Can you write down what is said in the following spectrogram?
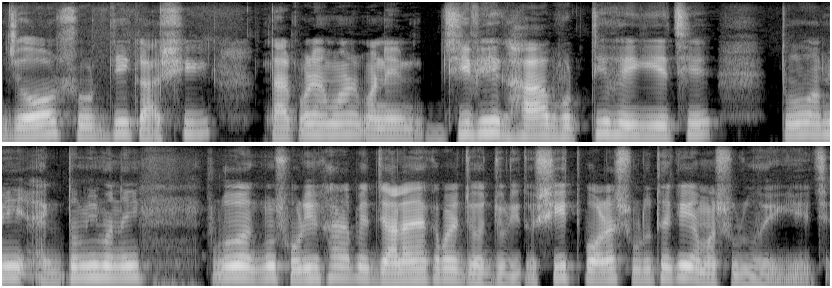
জ্বর, সর্দি, কাশি, তারপরে আমার মানে জিভে ঘা ভর্তি হয়ে গিয়েছে। তো আমি একদমই মানে পুরো একদম শরীর খারাপের জ্বালায় একেবারে জর্জরিত। শীত পড়ার শুরু থেকেই আমার শুরু হয়ে গিয়েছে।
